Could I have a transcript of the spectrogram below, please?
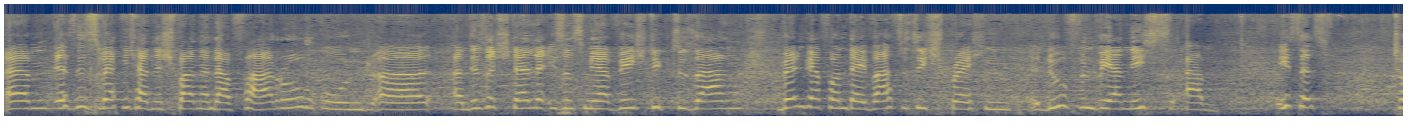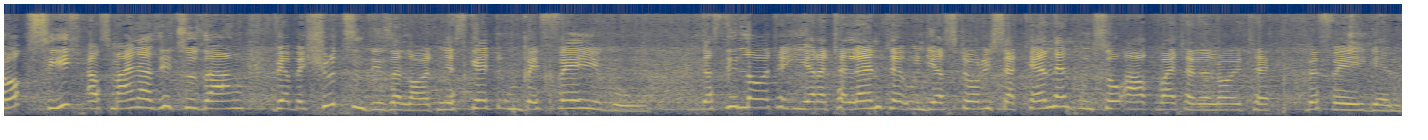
ähm, es ist wirklich eine spannende Erfahrung und äh, an dieser Stelle ist es mir wichtig zu sagen, wenn wir von Diversity sprechen, dürfen wir nicht, ähm, ist es toxisch aus meiner Sicht zu sagen, wir beschützen diese Leute. Es geht um Befähigung, dass die Leute ihre Talente und ihre Stories erkennen und so auch weitere Leute befähigen.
